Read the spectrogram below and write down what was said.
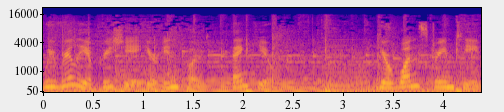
We really appreciate your input, thank you. Your One Stream team.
